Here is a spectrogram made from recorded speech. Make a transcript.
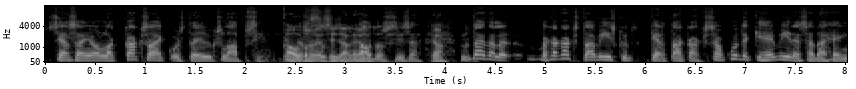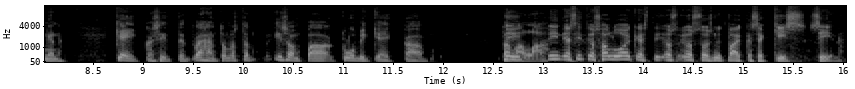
siellä sai olla kaksi aikuista ja yksi lapsi. Autossa sisällä, joo. Autossa sisällä. Joo. Mutta taitaa vaikka 250 kertaa kaksi, se on kuitenkin he 500 hengen keikka sitten. Että vähän tuommoista isompaa klubikeikkaa tavallaan. Niin, niin ja sitten jos haluaa oikeasti, jos, jos olisi nyt vaikka se kiss siinä –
